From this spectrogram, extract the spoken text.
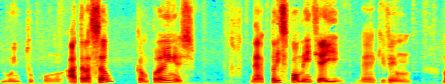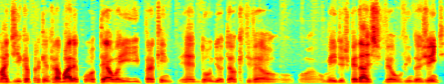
muito com atração, campanhas, né? Principalmente aí, né? Que vem um, uma dica para quem trabalha com hotel aí, para quem é dono de hotel que tiver o, o meio de hospedagem estiver ouvindo a gente,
